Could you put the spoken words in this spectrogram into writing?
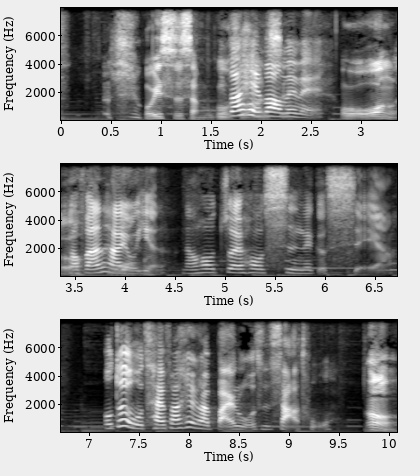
我一时闪不过。你知道黑豹的妹妹？我我忘了。好，反正他有演。然后最后是那个谁啊？哦，对，我才发现原来白罗是萨托。嗯，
